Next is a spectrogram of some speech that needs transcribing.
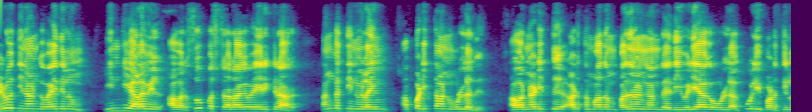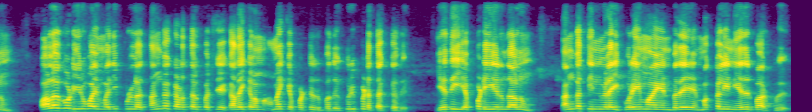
எழுபத்தி நான்கு வயதிலும் இந்திய அளவில் அவர் சூப்பர் ஸ்டாராகவே இருக்கிறார். தங்கத்தின் விலையும் அப்படித்தான் உள்ளது. அவர் நடித்து அடுத்த மாதம் பதினான்காம் தேதி வெளியாக உள்ள கூலி படத்திலும் பல கோடி ரூபாய் மதிப்புள்ள தங்க கடத்தல் பற்றிய கதைக்களம் அமைக்கப்பட்டிருப்பது குறிப்பிடத்தக்கது. எது எப்படி இருந்தாலும் தங்கத்தின் விலை குறையுமா என்பதே மக்களின் எதிர்பார்ப்பு.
